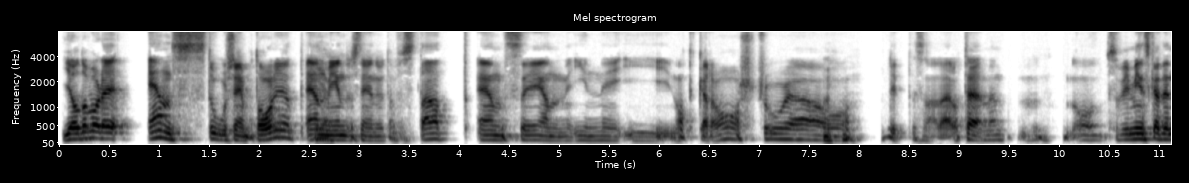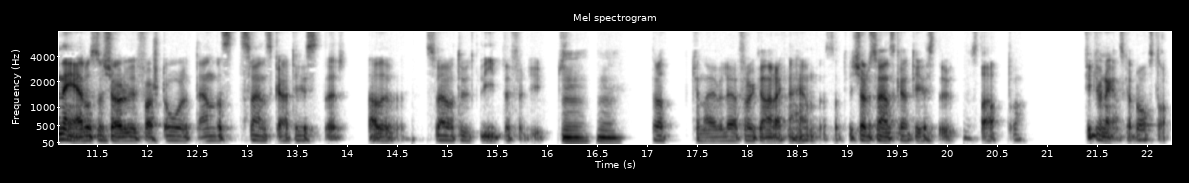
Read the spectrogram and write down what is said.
Ja, då var det en stor scen på torget, en Ja. mindre scen utanför Stadt, en scen inne i något garage tror jag och Mhm. Lite sådana där hotell. Men, och, så vi minskade ner och så körde vi första året endast svenska artister. Det hade svävat ut lite för dyrt Mm. Mm. för att kunna överleva, för att kunna räkna hem det. Så vi körde svenska artister ut i Stadt och fick vi en ganska bra start.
